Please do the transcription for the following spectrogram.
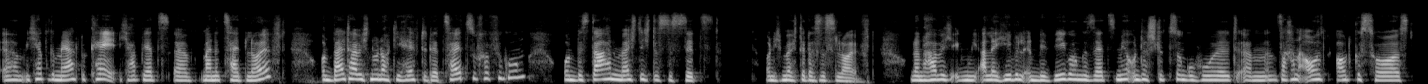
Ähm, ich habe gemerkt, okay, ich habe jetzt, äh, meine Zeit läuft und bald habe ich nur noch die Hälfte der Zeit zur Verfügung und bis dahin möchte ich, dass es sitzt und ich möchte, dass es läuft. Und dann habe ich irgendwie alle Hebel in Bewegung gesetzt, mir Unterstützung geholt, ähm, Sachen out, outgesourced,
